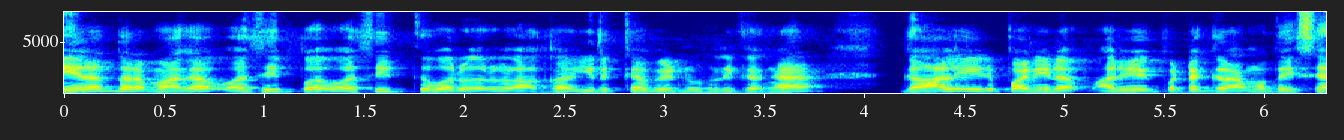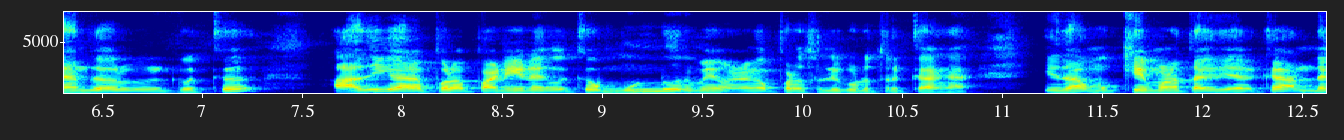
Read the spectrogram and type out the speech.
நிரந்தரமாக வசிப்ப வசித்து வருபவர்களாக இருக்க வேண்டும் சொல்லியிருக்காங்க. காலி பணியிடம் அறிவிக்கப்பட்ட கிராமத்தை சேர்ந்தவர்களுக்கு அதிகாரப்புற பணியிடங்களுக்கு முன்னுரிமை வழங்கப்பட சொல்லி கொடுத்துருக்காங்க. இதுதான் முக்கியமான தகுதியாக இருக்குது அந்த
